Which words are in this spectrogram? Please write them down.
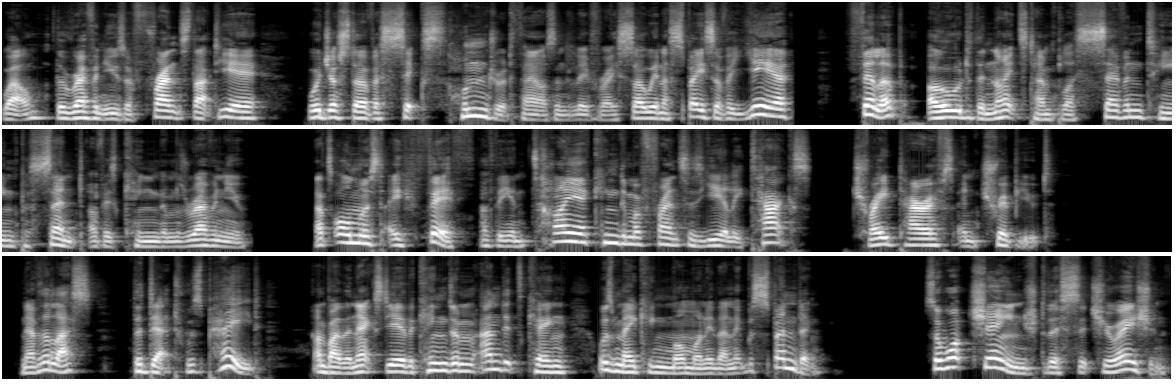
Well, the revenues of France that year were just over 600,000 livres, so in a space of a year, Philip owed the Knights Templar 17% of his kingdom's revenue, that's almost a fifth of the entire Kingdom of France's yearly tax, trade tariffs, and tribute. Nevertheless, the debt was paid, and by the next year the kingdom and its king was making more money than it was spending. So, what changed this situation?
